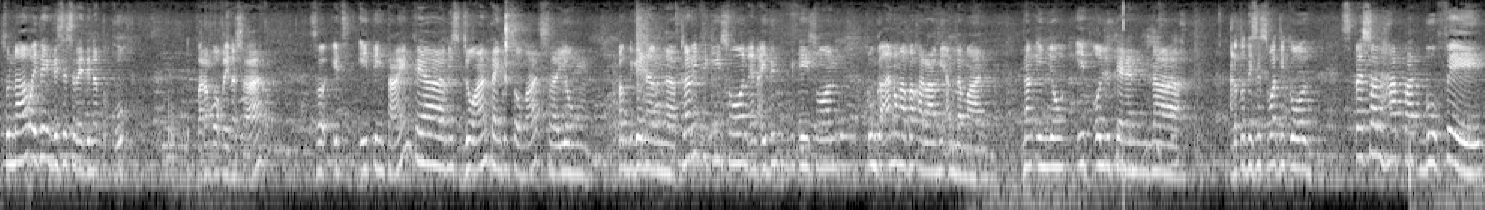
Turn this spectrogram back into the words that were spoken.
So now, I think this is ready na to cook. Parang okay na siya. So, it's eating time. Kaya, Miss Joanne, thank you so much sa yung pagbigay ng uh, clarification and identification kung gaano nga ba karami ang laman ng inyong eat all you can na ano to, this is what you call special hot pot buffet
